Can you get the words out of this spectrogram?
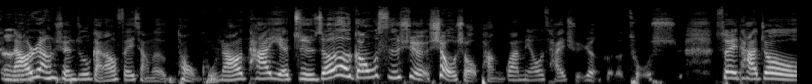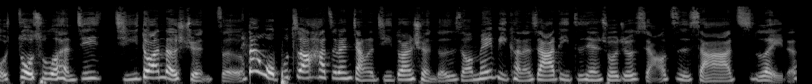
然后让玄珠感到非常的痛苦，然后他也指责了公司是袖手旁观，没有采取任何的措施，所以他就做出了很极极端的选择。但我不知道他这边讲的极端选择是什么，maybe 可能是阿弟之前说就是想要自杀之类的，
